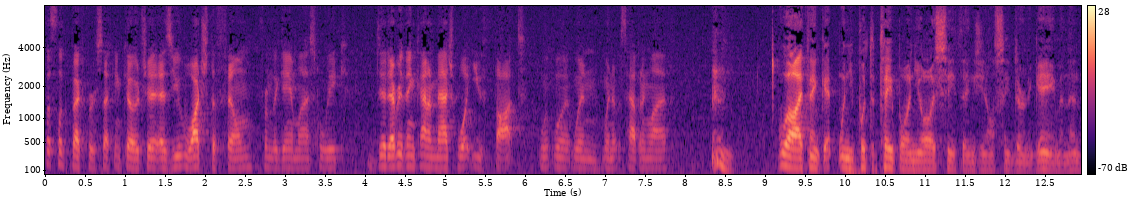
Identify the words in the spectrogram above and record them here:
Let's look back for a second, Coach. As you watched the film from the game last week, did everything kind of match what you thought when, when, when it was happening live? well, I think when you put the tape on, you always see things you don't see during the game. And then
